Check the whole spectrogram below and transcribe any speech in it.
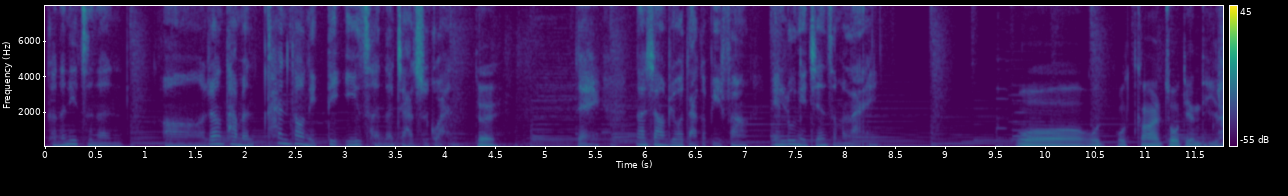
可能你只能，呃，让他们看到你第一层的价值观。对，对。那像比如打个比方，哎，路，你今天怎么来？我我我刚才坐电梯来，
